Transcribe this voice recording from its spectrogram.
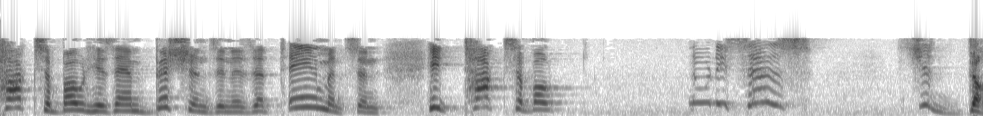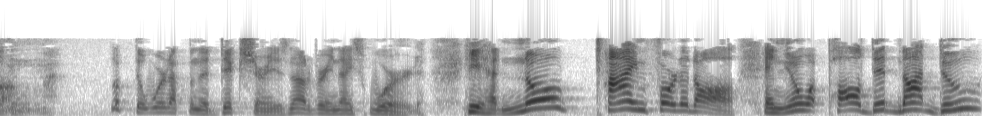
talks about his ambitions and his attainments and he talks about, you know what he says? It's just dung. Look the word up in the dictionary. It's not a very nice word. He had no time for it at all. And you know what Paul did not do?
